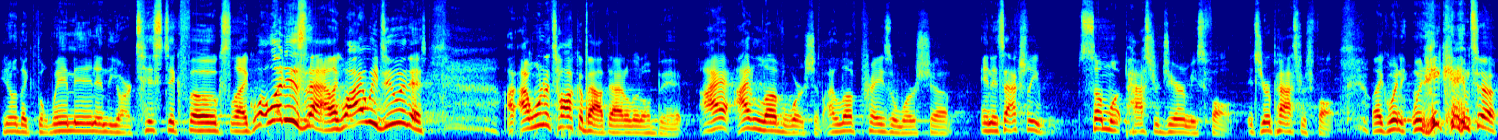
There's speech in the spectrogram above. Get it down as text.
you know, like the women and the artistic folks? Like, what, what is that? Like, why are we doing this? I, I want to talk about that a little bit. I, I love worship, I love praise and worship. And it's actually somewhat Pastor Jeremy's fault. It's your pastor's fault. Like when, when he came to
